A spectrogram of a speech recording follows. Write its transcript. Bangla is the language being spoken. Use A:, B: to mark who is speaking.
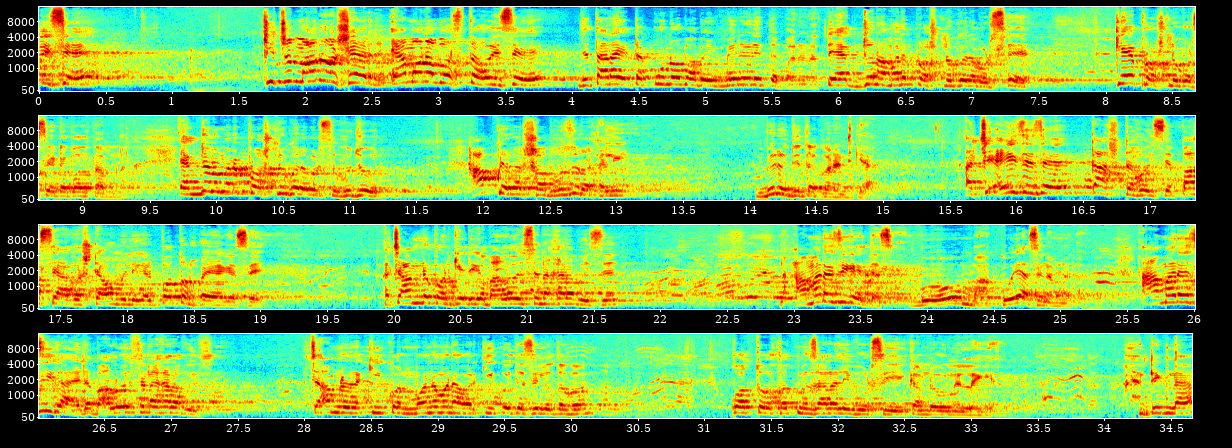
A: হয়েছে। কিছু মানুষের এমন অবস্থা হয়েছে যে তারা এটা কোনোভাবে মেনে নিতে পারে না। তো একজন আমার প্রশ্ন করে বলছে, কে প্রশ্ন করছে এটা বলতাম না। একজন আমার প্রশ্ন করে বলছে, হুজুর, আপনারা সব হুজুরা খালি বিরোধিতা করেন কে আচ্ছা এই যে যে কাজটা হয়েছে, পাঁচই আগস্টে আওয়ামী লীগের পতন হয়ে গেছে। আচ্ছা আপনি কর কি এদিকে ভালো হয়েছে না খারাপ হয়েছে? আমারে জিগাইতেছে ও মা কই আছেন আপনারা? আমারে জিগা এটা ভালো হয়েছে না খারাপ হয়েছে? আচ্ছা আপনারা কি কন? মনে মনে আমার কি কইতেছিল তখন? কত খতমে জ্বালালি পড়ছি এই কামটা উনের লাগে। ঠিক না?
